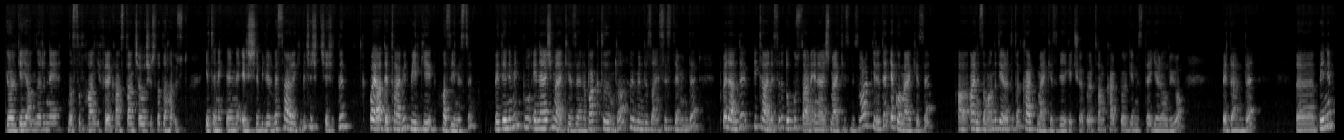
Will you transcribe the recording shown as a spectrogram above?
gölge yanları ne, nasıl hangi frekanstan çalışırsa daha üst yeteneklerine erişebilir vesaire gibi çeşitli çeşitli bayağı detay bir bilgi hazinesi. Bedenimin bu enerji merkezlerine baktığımda Human Design sisteminde bedende bir tanesi de 9 tane enerji merkezimiz var. Biri de ego merkezi. Aynı zamanda diğer adı da kalp merkezi diye geçiyor. Böyle tam kalp bölgemizde yer alıyor bedende. Ee, benim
